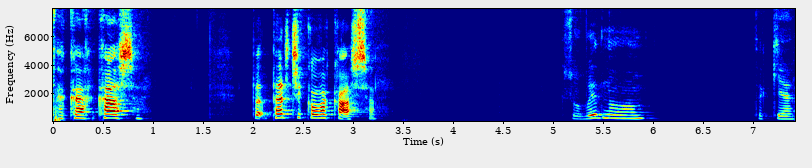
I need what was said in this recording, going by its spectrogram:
Така каша. Перчикова каша. Якщо видно вам таке.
